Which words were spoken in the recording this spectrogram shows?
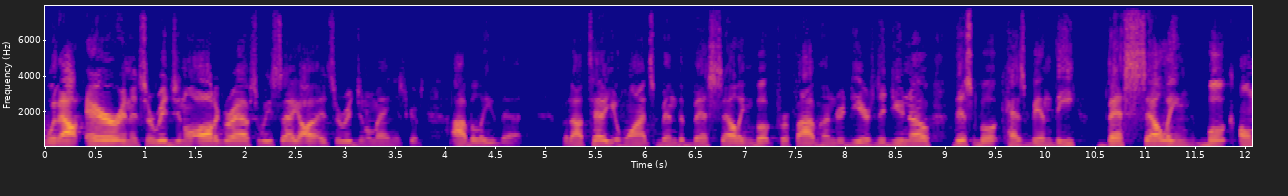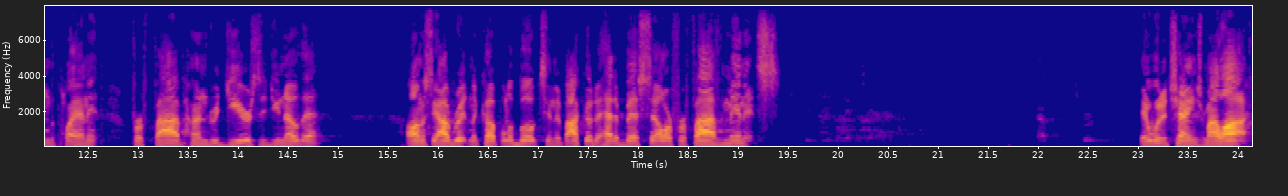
without error in its original autographs, we say, uh, its original manuscripts. I believe that. But I'll tell you why it's been the best selling book for 500 years. Did you know this book has been the best selling book on the planet for 500 years? Did you know that? Honestly, I've written a couple of books, and if I could have had a bestseller for five minutes, it would have changed my life.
